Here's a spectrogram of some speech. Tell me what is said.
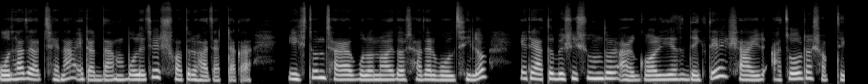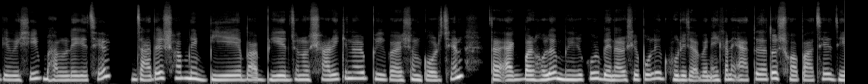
বোঝা যাচ্ছে না, এটার দাম বলেছে সতেরো হাজার টাকা। স্টোন ছাড়াগুলো নয়, দশ হাজার বলছিল। এটা এত বেশি সুন্দর আর গরিয়াস দেখতে, শাড়ির আঁচলটা সব থেকে বেশি ভালো লেগেছে। যাদের সামনে বিয়ে বা বিয়ের জন্য শাড়ি কেনার প্রিপারেশন করছেন, তারা একবার হলে মিরপুর বেনারসি পরে ঘুরে যাবেন। এখানে এত এত শপ আছে যে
